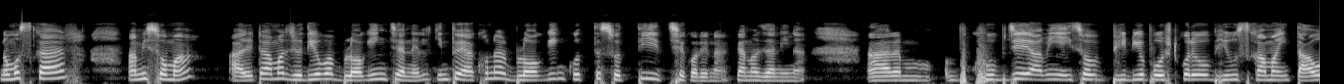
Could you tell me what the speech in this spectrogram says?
নমস্কার, আমি সোমা। আর এটা আমার যদিও বা ব্লগিং চ্যানেল, কিন্তু এখন আর ব্লগিং করতে সত্যিই ইচ্ছে করে না, কেন জানি না। আর খুব যে আমি এইসব ভিডিও পোস্ট করেও ভিউজ কামাই, তাও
